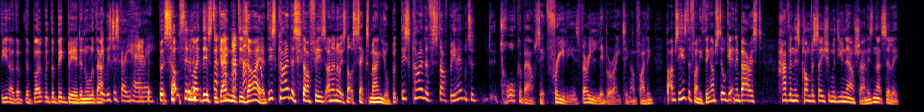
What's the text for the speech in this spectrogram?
the, you know, the, the bloke with the big beard and all of that. it was just very hairy. But something like this, the game of desire, this kind of stuff is, I don't know, it's not a sex manual, but this kind of stuff, being able to talk about it freely is very liberating, I'm finding. But um, I'm, here's the funny thing I'm still getting embarrassed having this conversation with you now, Shan. Isn't that silly?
